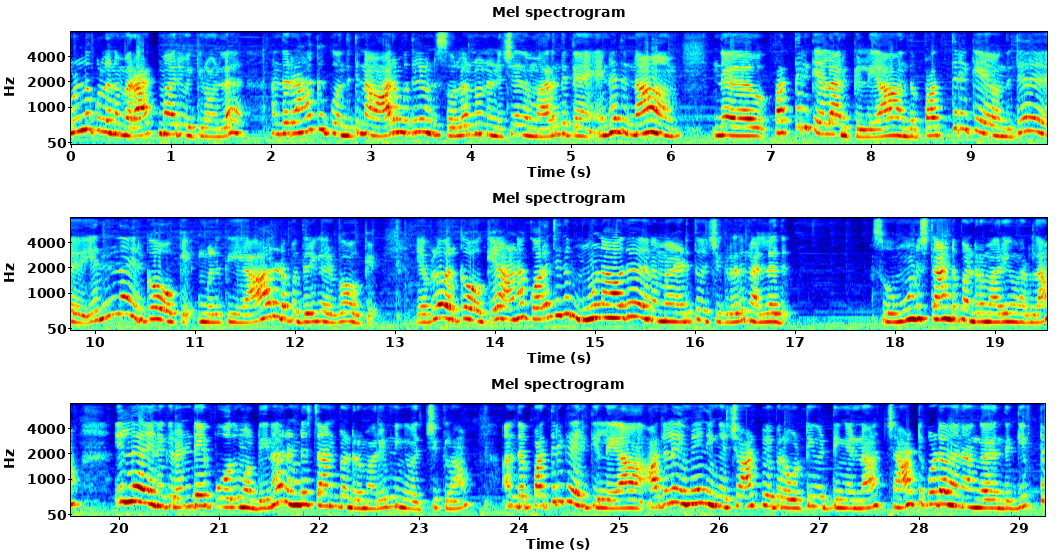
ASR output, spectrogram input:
உள்ளுக்குள்ளே நம்ம ரேக் மாதிரி வைக்கிறோம்ல அந்த ரேக்குக்கு வந்துட்டு நான் ஆரம்பத்துலேயே ஒன்று சொல்லணும்னு நினச்சேன் அதை மறந்துட்டேன். என்னதுன்னா இந்த பத்திரிக்கையெல்லாம் இருக்கு இல்லையா? அந்த பத்திரிக்கையை வந்துட்டு என்ன இருக்கோ ஓகே. உங்களுக்கு யாரோட பத்திரிக்கை இருக்கோ ஓகே. எவ்வளோ இருக்கோ ஓகே. ஆனால் குறைஞ்சது மூணாவது நம்ம எடுத்து வச்சுக்கிறது நல்லது. ஸோ மூணு ஸ்டாண்டு பண்ணுற மாதிரியும் வரலாம். இல்லை எனக்கு ரெண்டே போதும் அப்படின்னா ரெண்டு ஸ்டாண்ட் பண்ணுற மாதிரியும் நீங்கள் வச்சுக்கலாம். அந்த பத்திரிக்கை இருக்கு இல்லையா? அதுலேயுமே நீங்கள் சார்ட் பேப்பரை ஒட்டி விட்டீங்கன்னா சார்ட் கூட வேணாங்க. இந்த கிஃப்ட்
